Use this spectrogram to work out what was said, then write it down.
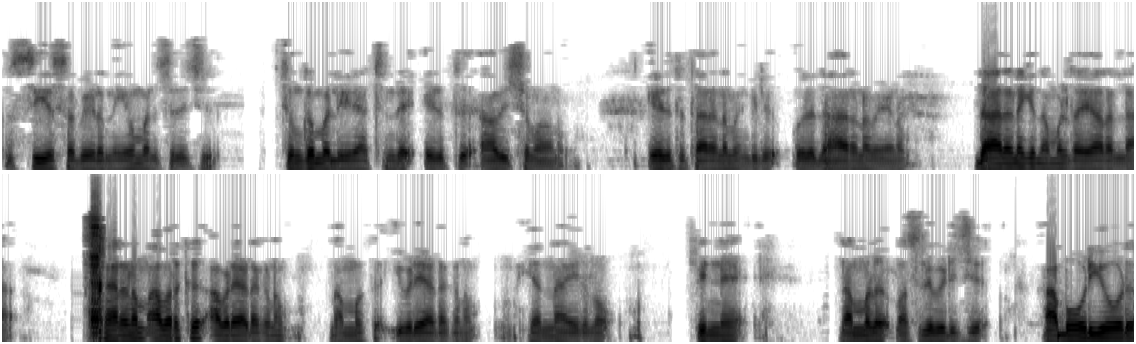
ക്രിസ്തീയ സഭയുടെ നിയമം അനുസരിച്ച് ചുങ്കംപള്ളിയിലെ അച്ഛന്റെ എഴുത്ത് ആവശ്യമാണ്. എഴുത്ത് തരണമെങ്കിൽ ഒരു ധാരണ വേണം. ധാരണയ്ക്ക് നമ്മൾ തയ്യാറല്ല. കാരണം അവർക്ക് അവിടെ അടക്കണം നമുക്ക് ഇവിടെ അടക്കണം എന്നായിരുന്നു. പിന്നെ നമ്മൾ മസിൽ പിടിച്ച് ആ ബോഡിയോട്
